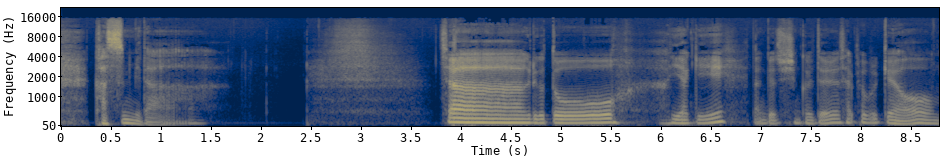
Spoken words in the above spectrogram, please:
같습니다. 자, 그리고 또 이야기 남겨주신 글들 살펴볼게요.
